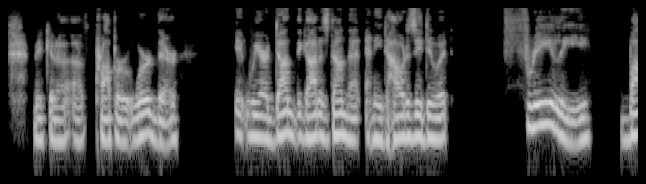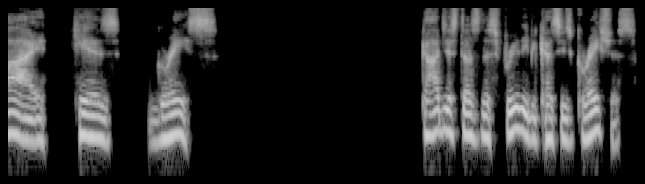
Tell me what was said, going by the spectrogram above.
make it a, a, proper word there. It, we are done. God has done that, and he how does he do it? Freely by His grace. God just does this freely because He's gracious.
